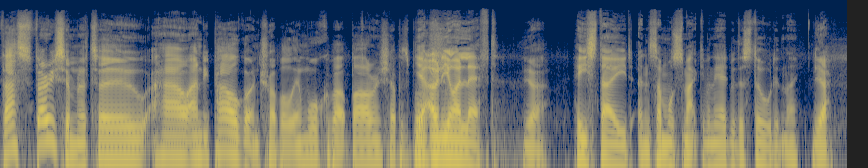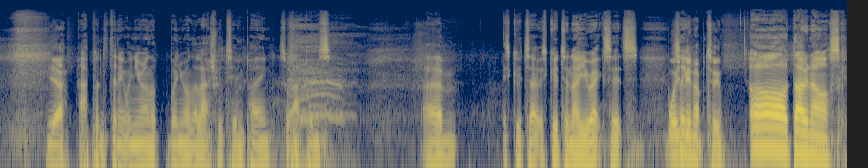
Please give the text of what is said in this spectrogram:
That's very similar to how Andy Powell got in trouble in Walkabout Bar in Shepherd's Bush. Yeah, only I left. Yeah, He stayed, and someone smacked him in the head with a stool, didn't they? yeah, yeah. Happens, doesn't it? When you're on the when you're on the lash with Tim Payne, that's what happens. um, it's good to it's good to know your exits. What So- have you been up to? Oh, don't ask,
